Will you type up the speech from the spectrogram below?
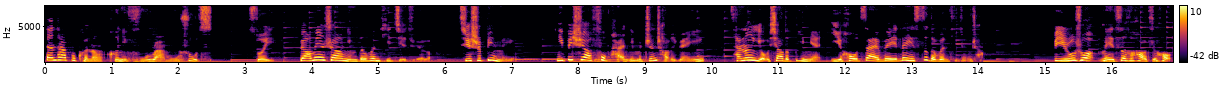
但他不可能和你服软无数次。所以，表面上你们的问题解决了，其实并没有。你必须要复盘你们争吵的原因，才能有效的避免以后再为类似的问题争吵。比如说，每次和好之后，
